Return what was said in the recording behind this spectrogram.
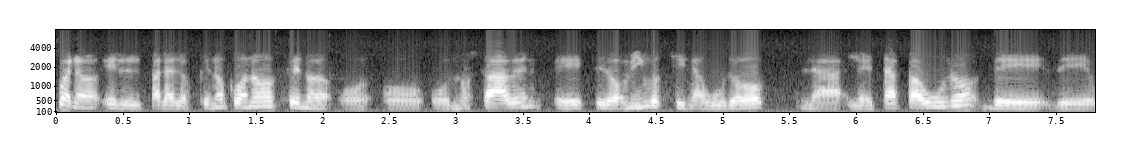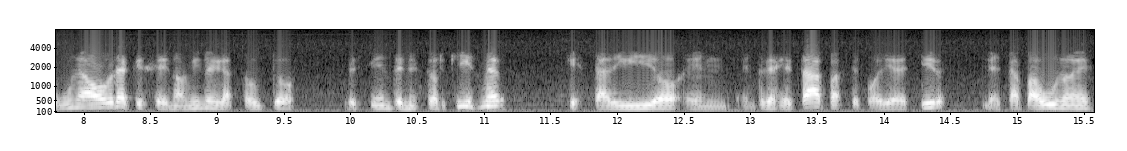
Bueno, el, para los que no conocen o, no saben, este domingo se inauguró la, etapa 1 de, de, una obra que se denomina el gasoducto presidente Néstor Kirchner, que está dividido en, tres etapas, se podría decir. La etapa 1 es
